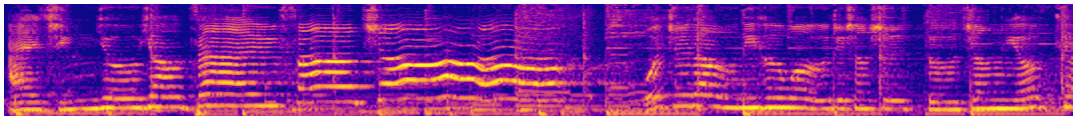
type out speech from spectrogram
爱情又要再发酵。我知道你和我就像是豆浆油条，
